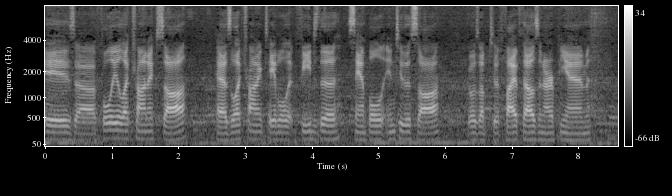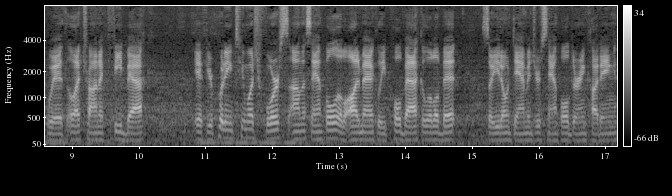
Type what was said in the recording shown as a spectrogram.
is a fully electronic saw, has electronic table that feeds the sample into the saw, goes up to 5,000 RPM with electronic feedback. If you're putting too much force on the sample, it'll automatically pull back a little bit so you don't damage your sample during cutting.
